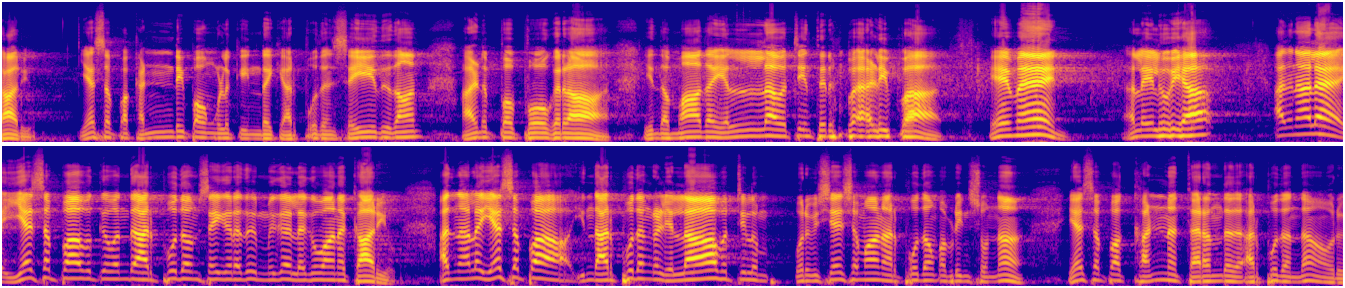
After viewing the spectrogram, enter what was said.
காரியம். ஏசப்பா கண்டிப்பாக உங்களுக்கு இன்றைக்கு அற்புதம் செய்து தான் அனுப்ப போகிறார். இந்த மாதம் எல்லாவற்றையும் திரும்ப அழிப்பார் ஏமேன் அல்லேலூயா அதனால் ஏசப்பாவுக்கு வந்து அற்புதம் செய்கிறது மிக லகுவான காரியம். அதனால ஏசப்பா இந்த அற்புதங்கள் எல்லாவற்றிலும் ஒரு விசேஷமான அற்புதம் அப்படின்னு சொன்னால் ஏசப்பா கண்ணை திறந்த அற்புதம் தான் ஒரு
